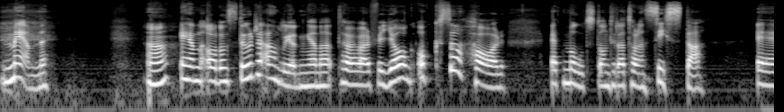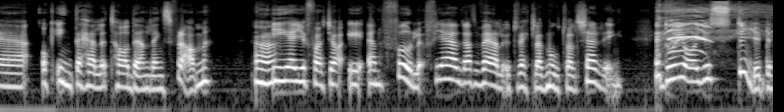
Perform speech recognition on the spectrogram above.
Men ja. en av de större anledningarna till varför jag också har ett motstånd till att ta den sista eh, och inte heller ta den längst fram ja. är ju för att jag är en fullfjädrat välutvecklad motvallskärring. Då är jag ju styrd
